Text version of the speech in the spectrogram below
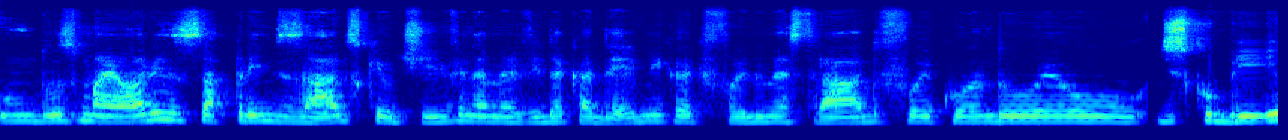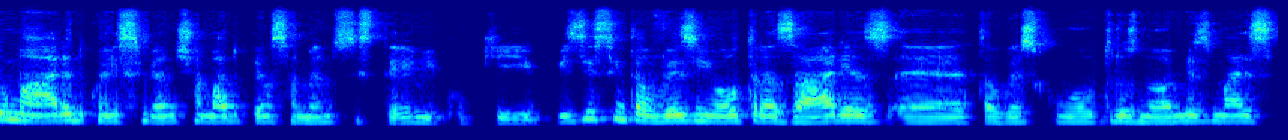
um dos maiores aprendizados que eu tive na minha vida acadêmica, que foi no mestrado, foi quando eu descobri uma área do conhecimento chamado pensamento sistêmico, que existem talvez em outras áreas, é, talvez com outros nomes, mas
